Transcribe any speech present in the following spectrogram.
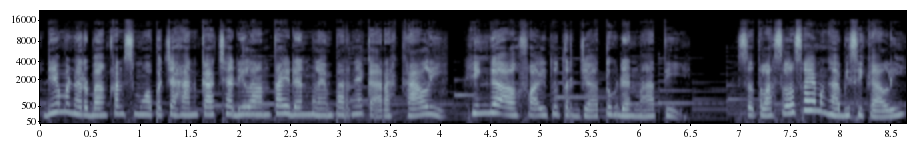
dia menerbangkan semua pecahan kaca di lantai dan melemparnya ke arah Kali, hingga Alpha itu terjatuh dan mati. Setelah selesai menghabisi Kali,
